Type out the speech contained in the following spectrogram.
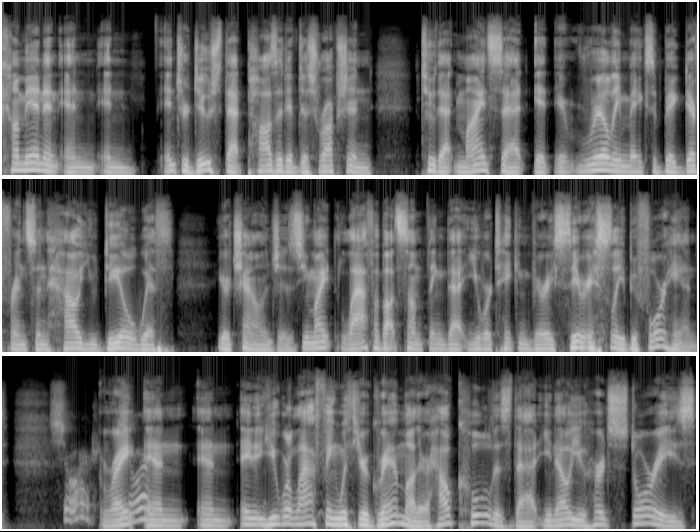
come in and and and introduce that positive disruption to that mindset, it it really makes a big difference in how you deal with your challenges. You might laugh about something that you were taking very seriously beforehand. Sure. Right? Sure. And, and and you were laughing with your grandmother. How cool is that? You know, you heard stories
